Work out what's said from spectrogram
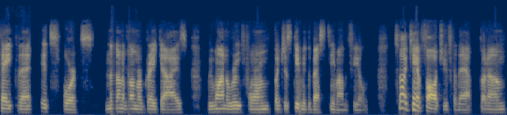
take that it's sports. None of them are great guys. We want to root for them, but just give me the best team on the field. So I can't fault you for that. But um,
